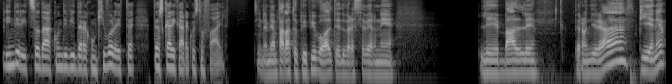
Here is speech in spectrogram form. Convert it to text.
l'indirizzo da condividere con chi volete per scaricare questo file sì ne abbiamo parlato più e più volte dovreste averne le balle per non dire eh, piene.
